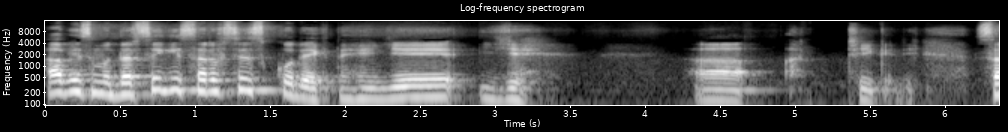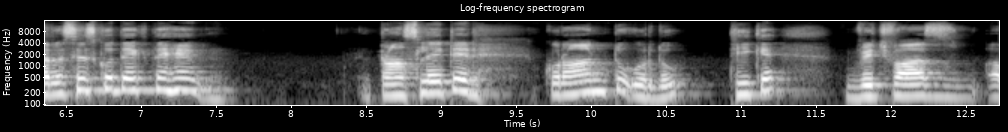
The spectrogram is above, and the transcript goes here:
अब इस मदरसे की सर्विसेज़ को देखते हैं। ये ये। ठीक है जी। सर्विसेज़ को देखते हैं। ट्रांसलेटेड कुरान टू उर्दू ठीक है? Which was a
